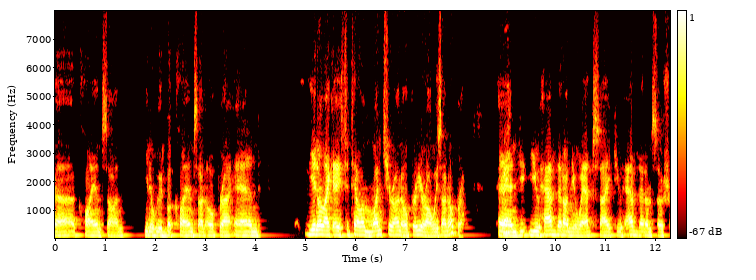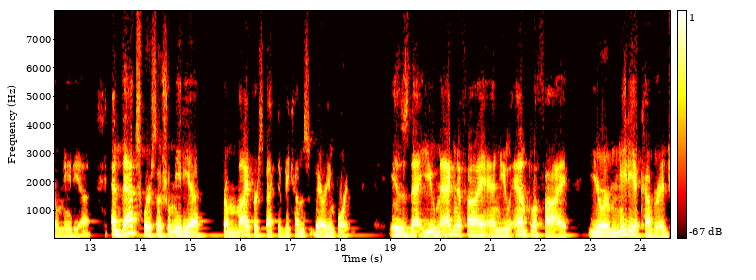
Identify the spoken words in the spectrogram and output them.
uh, clients on, you know, we would book clients on Oprah, and you know, like I used to tell them, once you're on Oprah, you're always on Oprah. Right. And you, you have that on your website, you have that on social media. And that's where social media, from my perspective, becomes very important is that you magnify and you amplify your media coverage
